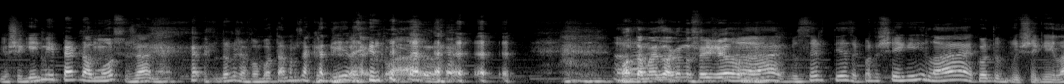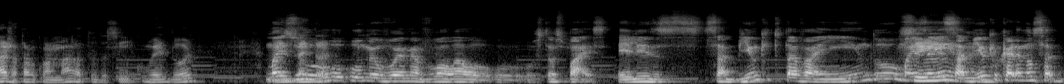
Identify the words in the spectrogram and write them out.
eu cheguei meio perto do almoço já, né? Não, já vou botar mais a cadeira. É, claro, né? Bota ah, mais água no feijão, né? ah, né? com certeza. Quando eu cheguei lá, quando eu cheguei lá, já tava com a mala, tudo assim, com o corredor. Mas o, o, o, meu avô e a minha avó lá, o, os teus pais, eles sabiam que tu tava indo, mas Sim, eles sabiam que o cara não sabia.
